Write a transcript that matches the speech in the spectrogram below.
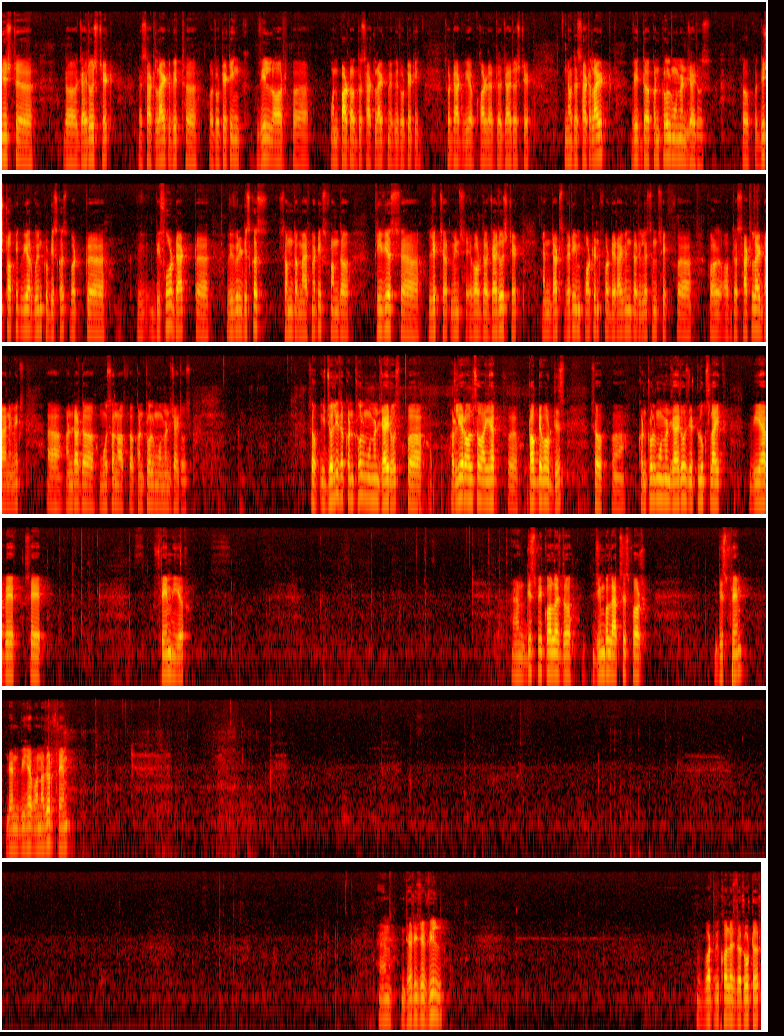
Finished uh, the gyrostat, the satellite with uh, a rotating wheel or uh, one part of the satellite may be rotating. So, that we have called as the gyrostat. Now, the satellite with the control moment gyros. So, this topic we are going to discuss, but before that we will discuss some of the mathematics from the previous uh, lecture means about the gyrostat and that is very important for deriving the relationship uh, for of the satellite dynamics uh, under the motion of uh, control moment gyros. So, usually the control moment gyros uh, earlier also I have uh, talked about this. So, uh, control moment gyros it looks like we have a say frame here and this we call as the gimbal axis for this frame. Then we have another frame and there is a wheel what we call as the rotor.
